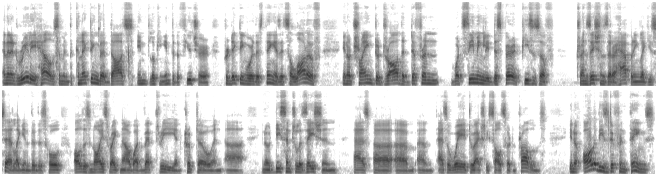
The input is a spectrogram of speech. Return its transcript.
And then it really helps. I mean, the, connecting the dots in looking into the future, predicting where this thing is. It's a lot of, you know, trying to draw the different, what seemingly disparate pieces of transitions that are happening. Like you said, like you know, this whole all this noise right now about Web three and crypto and uh, you know decentralization as a, um, um, as a way to actually solve certain problems. You know, all of these different things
